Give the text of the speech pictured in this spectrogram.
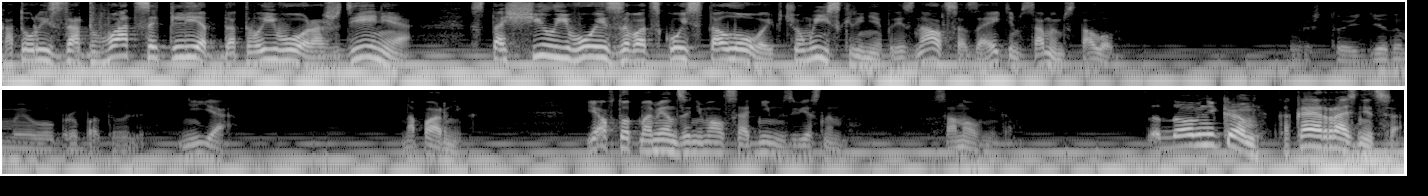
который за 20 лет до твоего рождения стащил его из заводской столовой, в чем искренне признался за этим самым столом. Вы что, и деда моего обрабатывали? Не я. Напарник. Я в тот момент занимался одним известным сановником. Садовником. Какая разница?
